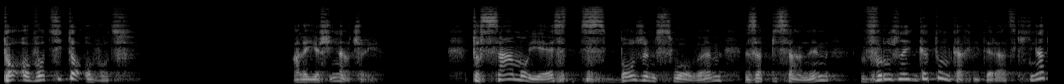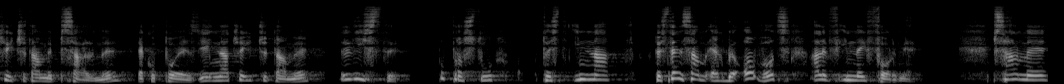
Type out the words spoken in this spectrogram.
To owoc i to owoc. ale jesz inaczej. To samo jest z Bożym Słowem zapisanym w różnych gatunkach literackich. Inaczej czytamy psalmy jako poezję, inaczej czytamy listy. Po prostu to jest inna, to jest ten sam jakby owoc, ale w innej formie. Psalmy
